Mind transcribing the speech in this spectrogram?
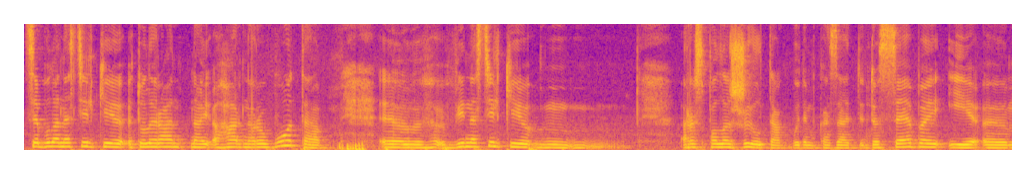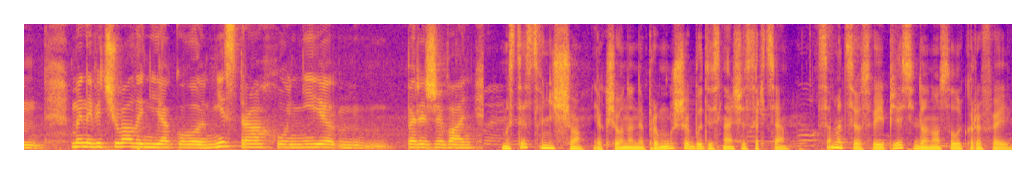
Це була настільки толерантна гарна робота. е, Він настільки розположив, так будемо казати, до себе, і ем, ми не відчували ніякого ні страху, ні переживань. Мистецтво ніщо, якщо воно не примушує битись наші серця. Саме це у своїй п'єсі доносили корифеї.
